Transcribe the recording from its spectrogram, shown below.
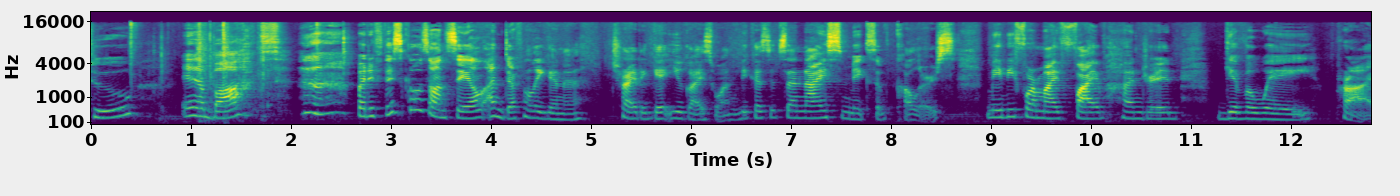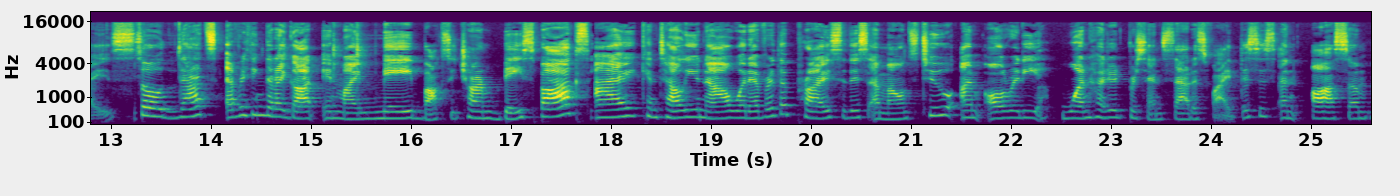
Two in a box. But if this goes on sale, I'm definitely gonna try to get you guys one because it's a nice mix of colors. Maybe for my 500 giveaway prize. So that's everything that I got in my May BoxyCharm base box. I can tell you now, whatever the price this amounts to, I'm already 100% satisfied. This is an awesome,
